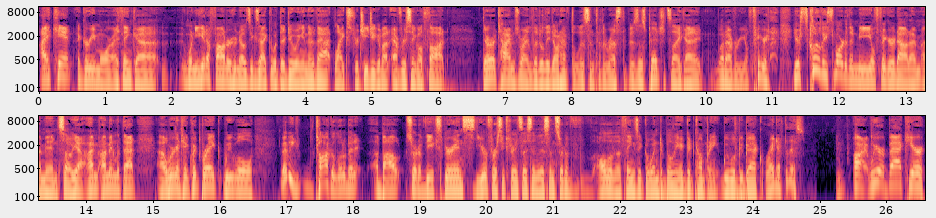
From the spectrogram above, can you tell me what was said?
I can't agree more. I think uh, when you get a founder who knows exactly what they're doing and they're that like strategic about every single thought, there are times where I literally don't have to listen to the rest of the business pitch. It's like, I, whatever, you'll figure. It, you're clearly smarter than me. You'll figure it out. I'm, I'm in. So yeah, I'm, I'm in with that. Uh, we're gonna take a quick break. We will maybe talk a little bit about sort of the experience, your first experience listening to this, and sort of all of the things that go into building a good company. We will be back right after this. All right, we are back here.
